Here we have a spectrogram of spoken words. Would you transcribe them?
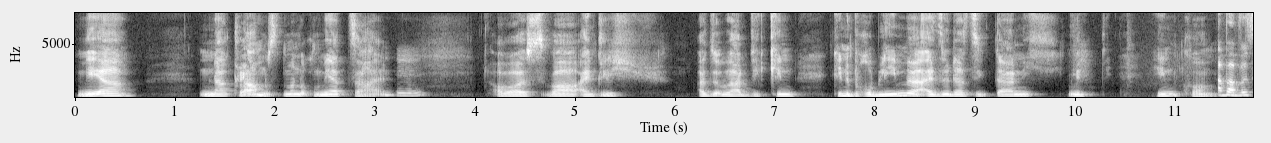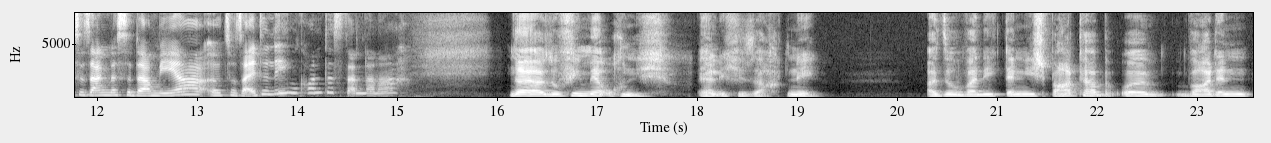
mehr. Na klar, musste man noch mehr zahlen. Mhm. Aber es war eigentlich, also hatte ich kein, keine Probleme, also dass ich da nicht mit hinkommen. Aber würdest du sagen, dass du da mehr äh, zur Seite legen konntest dann danach? Naja, so viel mehr auch nicht, ehrlich gesagt, nee. Also, weil ich dann gespart habe, äh, war dann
